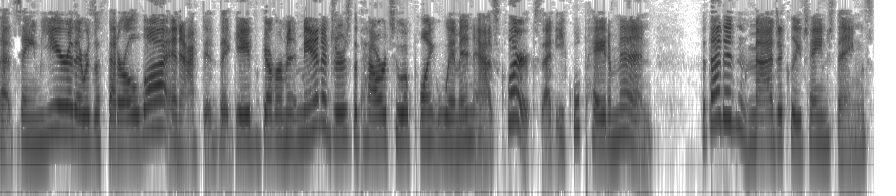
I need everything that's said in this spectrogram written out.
That same year, there was a federal law enacted that gave government managers the power to appoint women as clerks at equal pay to men. But that didn't magically change things.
